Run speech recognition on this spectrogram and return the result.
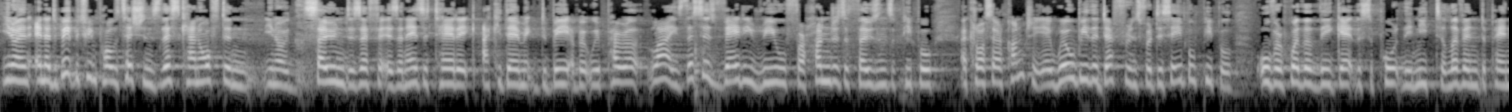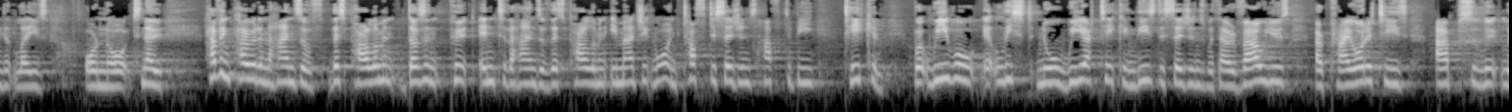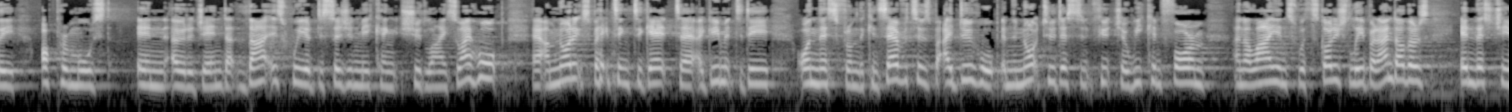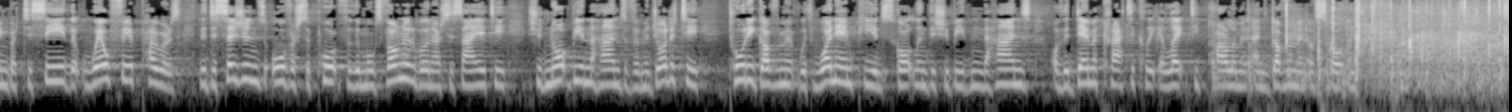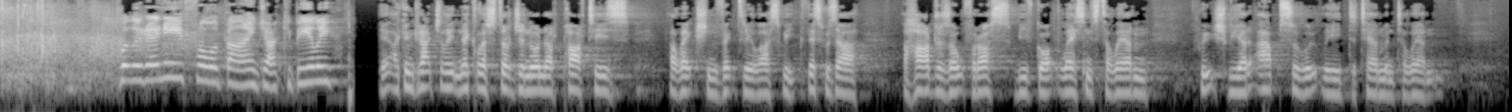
you know, in, in a debate between politicians, this can often, you know, sound as if it is an esoteric academic debate about where power lies. This is very real for hundreds of thousands of people across our country. It will be the difference for disabled people over whether they get the support they need to live independent lives or not. Now, Having power in the hands of this Parliament doesn't put into the hands of this Parliament a magic wand. Tough decisions have to be taken. But we will at least know we are taking these decisions with our values, our priorities absolutely uppermost in our agenda. That is where decision-making should lie. So I hope, uh, I'm not expecting to get uh, agreement today on this from the Conservatives, but I do hope in the not-too-distant future we can form an alliance with Scottish Labour and others in this chamber to say that welfare powers, the decisions over support for the most vulnerable in our society, should not be in the hands of a majority Tory government with one MP in Scotland. They should be in the hands of the democratically elected Parliament and Government of Scotland. Willie Rennie, followed by Jackie Baillie. I congratulate Nicola Sturgeon on her party's election victory last week. This was a, a hard result for us. We've got lessons to learn, which we are absolutely determined to learn.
